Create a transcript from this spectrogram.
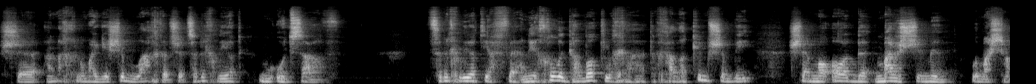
שאנחנו מרגישים לחץ שצריך להיות מעוצב, צריך להיות יפה. אני יכול לגלות לך את החלקים שבי שהם מאוד מרשימים. למשל,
